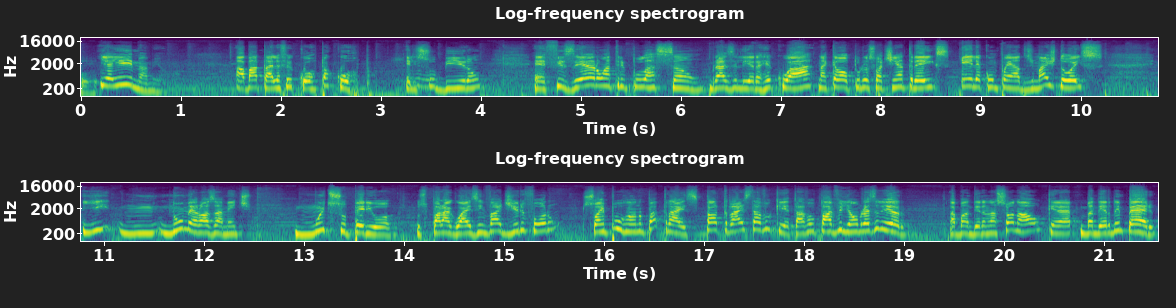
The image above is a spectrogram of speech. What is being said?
E aí, meu amigo, a batalha foi corpo a corpo. Eles subiram, eh, fizeram a tripulação brasileira recuar. Naquela altura só tinha três, ele acompanhado de mais dois. E numerosamente muito superior, os paraguaios invadiram e foram só empurrando para trás. Para trás estava o quê? Tava o pavilhão brasileiro, a bandeira nacional, que é a bandeira do império.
